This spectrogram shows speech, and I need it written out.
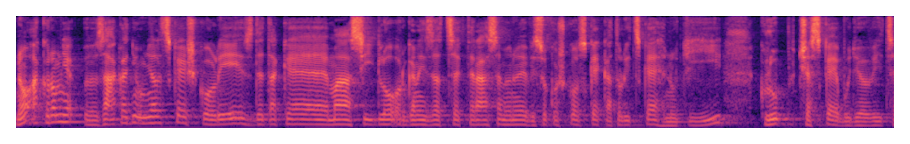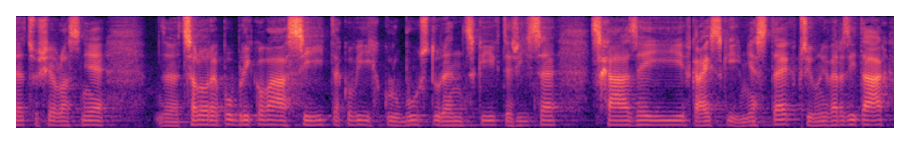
No a kromě eh, základní umělecké školy zde také má sídlo organizace, která se jmenuje Vysokoškolské katolické hnutí, Klub České Budějovice, což je vlastně celorepubliková síť takových klubů studentských, kteří se scházejí v krajských městech, při univerzitách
